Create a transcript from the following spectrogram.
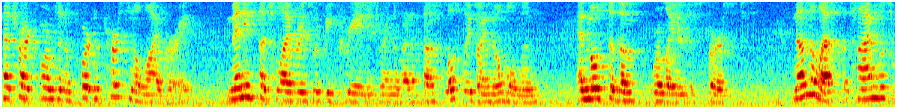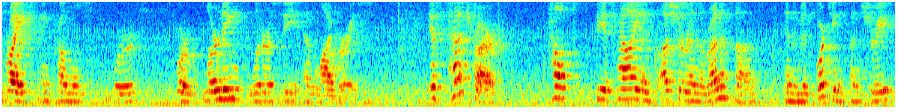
Petrarch formed an important personal library. Many such libraries would be created during the Renaissance, mostly by noblemen, and most of them were later dispersed. Nonetheless, the time was right, in Krummel's words, for learning, literacy, and libraries. If Petrarch helped the Italians usher in the Renaissance in the mid-14th century,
